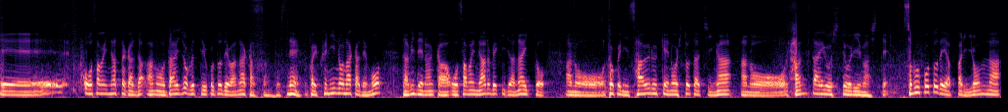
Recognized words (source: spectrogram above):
えー、王様になったからあの大丈夫ということではなかったんですね。やっぱり国の中でもダビデなんか王様になるべきじゃないとあの特にサウル家の人たちがあの反対をしておりましてそのことでやっぱりいろんな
